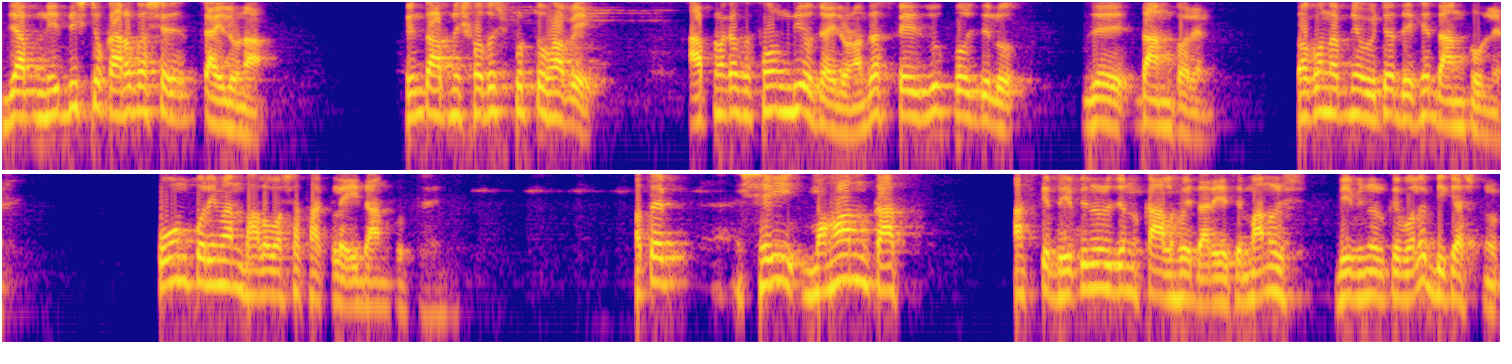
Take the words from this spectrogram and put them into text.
যে আপনি নির্দিষ্ট কারও কাছে চাইলো না, কিন্তু আপনি স্বতঃস্ফূর্ত ভাবে আপনার কাছে ফোন দিয়েও চাইলো না জাস্ট ফেসবুক পোস্ট দিল যে দান করেন। তখন আপনি ওইটা দেখে দান করলেন। কোন পরিমাণ ভালোবাসা থাকলে এই দান করতে হয়? অতএব সেই মহান কাজ আজকে বিপিনুর জন্য কাল হয়ে দাঁড়িয়েছে। মানুষ বিপিনুরকে বলে বিকাশ নূর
